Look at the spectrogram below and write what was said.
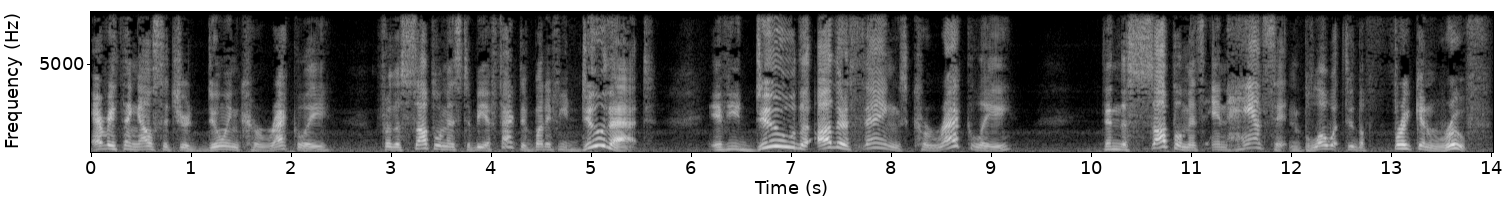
everything else that you're doing correctly for the supplements to be effective. But if you do that, if you do the other things correctly, then the supplements enhance it and blow it through the freaking roof.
